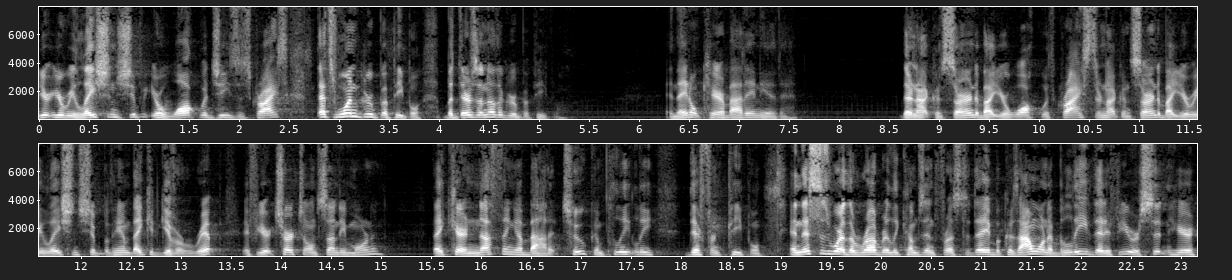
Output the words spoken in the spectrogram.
your, your relationship, your walk with Jesus Christ. That's one group of people. But there's another group of people, and they don't care about any of that. They're not concerned about your walk with Christ. They're not concerned about your relationship with Him. They could give a rip if you're at church on Sunday morning. They care nothing about it. Two completely different people. And this is where the rub really comes in for us today because I want to believe that if you are sitting here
